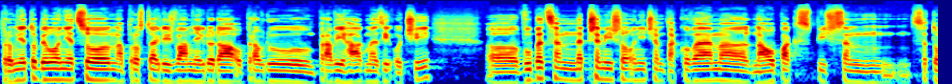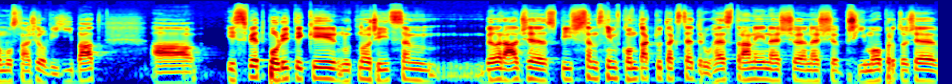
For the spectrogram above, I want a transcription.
Pro mě to bylo něco naprosto, když vám někdo dá opravdu pravý hák mezi oči, Vůbec jsem nepřemýšlel o ničem takovém, naopak spíš jsem se tomu snažil vyhýbat a i svět politiky, nutno říct, jsem byl rád, že spíš jsem s ním v kontaktu tak z té druhé strany, než, než přímo, protože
